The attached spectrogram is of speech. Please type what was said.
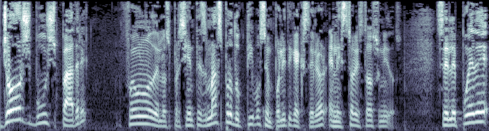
George Bush padre fue uno de los presidentes más productivos en política exterior en la historia de Estados Unidos. Se le puede,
